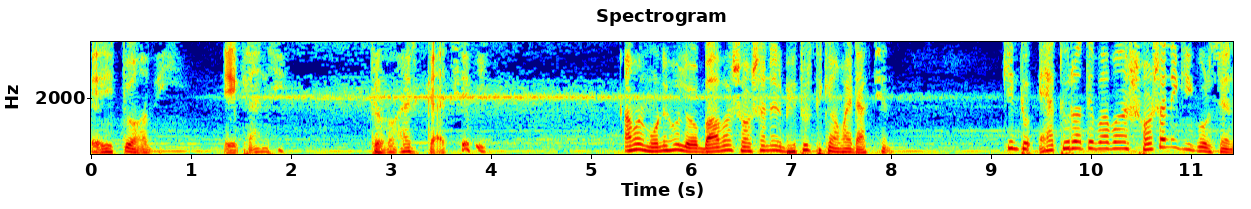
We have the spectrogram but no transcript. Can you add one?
এই তো আমি এখানে তোমার কাছেই। আমার মনে হলো বাবা শ্মশানের ভেতর থেকে আমায় ডাকছেন কিন্তু এত রাতে বাবা শ্মশানে কি করছেন?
